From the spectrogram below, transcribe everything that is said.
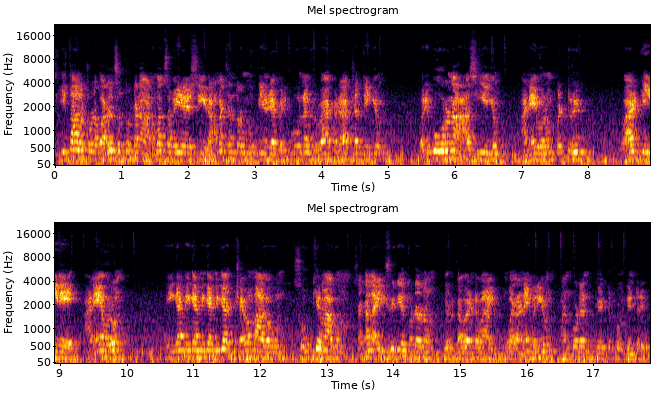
சீதாலட்சுமண பரசுத்திருக்கன அனுமத் சமய ஸ்ரீ ராமச்சந்திரமூர்த்தியுடைய பரிபூர்ண கிருபா கடாட்சத்தையும் பரிபூர்ண ஆசியையும் அனைவரும் பெற்று வாழ்க்கையிலே அனைவரும் மிக மிக மிக மிக க்ஷேமமாகவும் சௌக்கியமாகவும் சகல ஐஸ்வர்யத்துடனும் இருக்க வேண்டுமாய் உங்கள் அனைவரையும் அன்புடன் கேட்டுக்கொள்கின்றேன்.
